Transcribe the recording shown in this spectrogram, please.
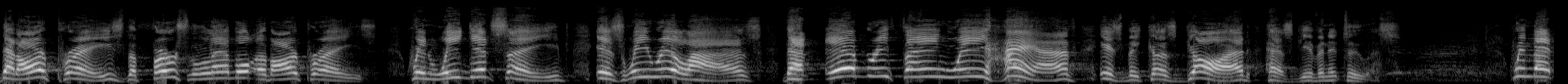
That our praise, the first level of our praise, when we get saved is we realize that everything we have is because God has given it to us. When, that,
